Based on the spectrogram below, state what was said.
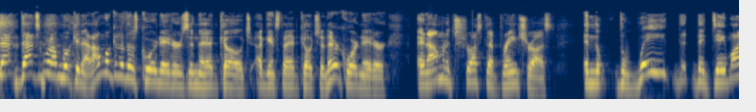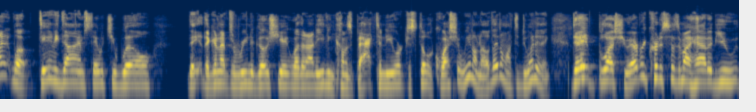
that. That's what I'm looking at. I'm looking at those coordinators and the head coach against the head coach and their coordinator, and I'm going to trust that brain trust. And the the way that, that Dave, look, Danny Dimes, say what you will. They, they're going to have to renegotiate whether or not he even comes back to New York is still a question. We don't know. They don't have to do anything. Dave, bless you. Every criticism I had of you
